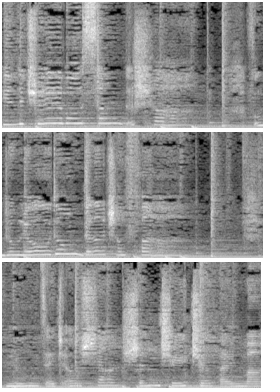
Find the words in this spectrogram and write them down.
眼里驱不散的沙，风中流动的长发，路在脚下，升起着白马。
